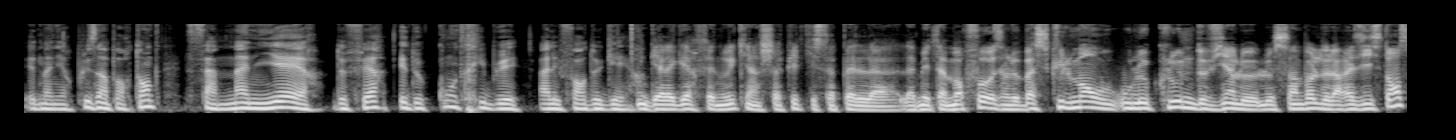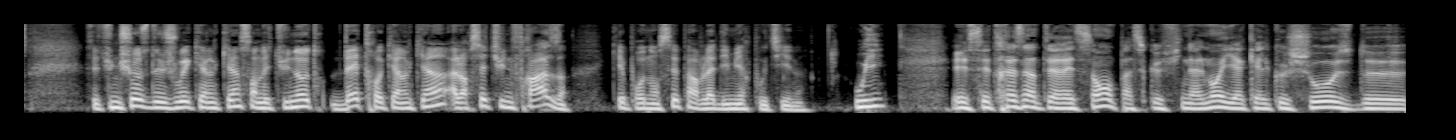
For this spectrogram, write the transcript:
et de manière plus importante, sa manière de faire et de contribuer à l'effort de guerre. Gallagher Fenwick, il y a un chapitre qui s'appelle la, métamorphose, hein, le basculement où, le clown devient le, symbole de la résistance. C'est une chose de jouer quelqu'un, c'en est une autre d'être quelqu'un. Alors c'est une phrase qui est prononcée par Vladimir Poutine. Oui, et c'est très intéressant parce que finalement il y a quelque chose de,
